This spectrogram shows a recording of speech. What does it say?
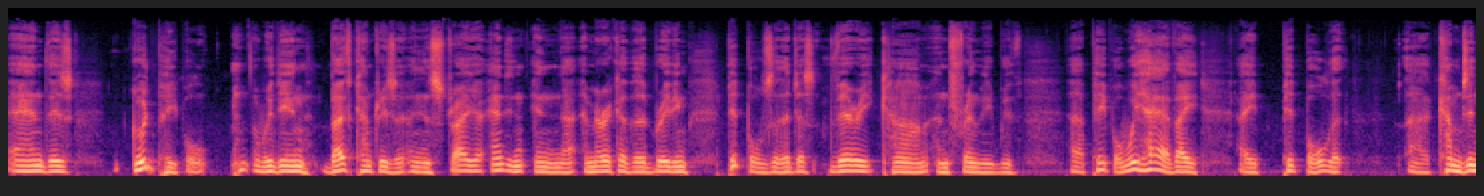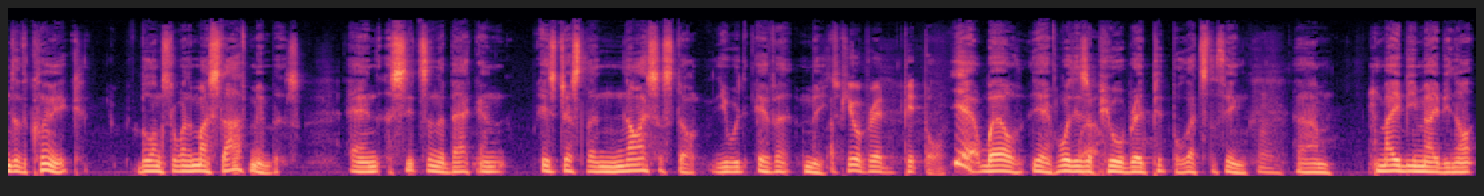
and there's good people within both countries in Australia and in, in uh, America that are breeding pit bulls that are just very calm and friendly with uh, people. We have a, a pit bull that uh, comes into the clinic, belongs to one of my staff members, and sits in the back and is just the nicest dog you would ever meet. A purebred pit bull. Yeah, well, yeah, what is well. a purebred pit bull? That's the thing. Mm. Um, maybe, maybe not.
